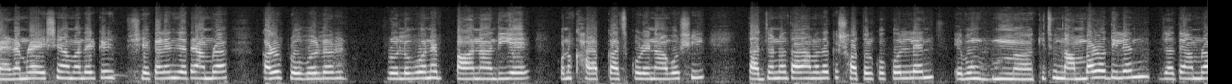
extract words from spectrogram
ম্যাডামরা এসে আমাদেরকে শেখালেন যাতে আমরা কারোর প্রবলের প্রলোভনে পা না দিয়ে কোনো খারাপ কাজ করে না বসি। তার জন্য তারা আমাদেরকে সতর্ক করলেন এবং কিছু নাম্বারও দিলেন যাতে আমরা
